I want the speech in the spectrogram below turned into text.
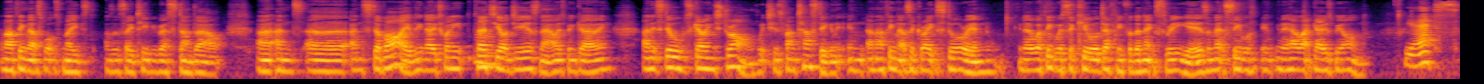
And I think that's what's made, as I say, TVPS stand out uh, and uh, and survive. You know, 20, 30 odd years now it's been going and it's still going strong, which is fantastic. And, and, and I think that's a great story. And, you know, I think we're secure definitely for the next three years. And let's see what, you know, how that goes beyond. Yes.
